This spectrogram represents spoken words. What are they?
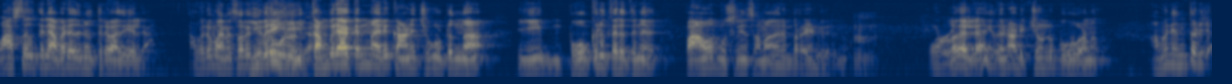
വാസ്തവത്തിൽ അവരതിന് ഉത്തരവാദിയല്ല. അവർ ഇവർ ഈ തമ്പുരാക്കന്മാർ കാണിച്ചു കൂട്ടുന്ന ഈ പോക്കൃത്തരത്തിന് പാവ മുസ്ലിം സമാധാനം പറയേണ്ടി വരുന്നു. ഉള്ളതല്ല ഇവൻ അടിച്ചുകൊണ്ട് പോവുകയാണ് അവൻ എന്തടിച്ചു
